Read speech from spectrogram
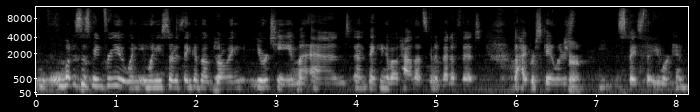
what does this mean for you when you, when you sort of think about growing your team and and thinking about how that's going to benefit the hyperscalers Sure. space that you work in?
